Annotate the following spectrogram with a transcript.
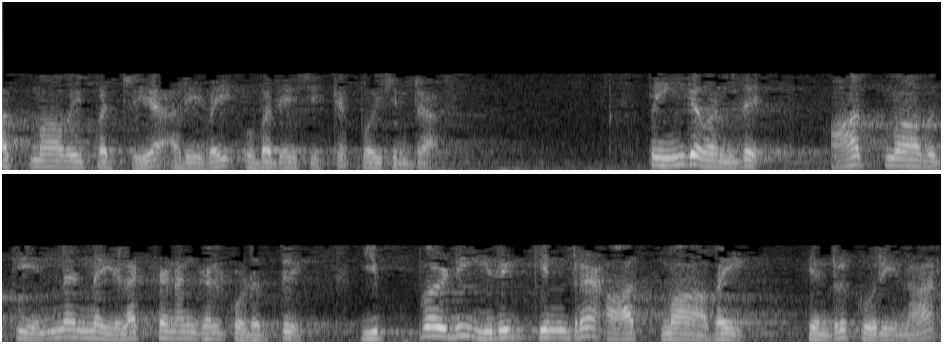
ஆத்மாவை பற்றிய அறிவை உபதேசிக்கப் போகின்றார். இப்ப இங்க வந்து ஆத்மாவுக்கு என்னென்ன இலக்கணங்கள் கொடுத்து இப்படி இருக்கின்ற ஆத்மாவை என்று கூறினார்.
